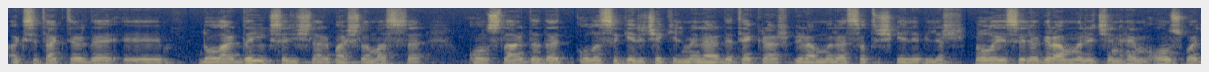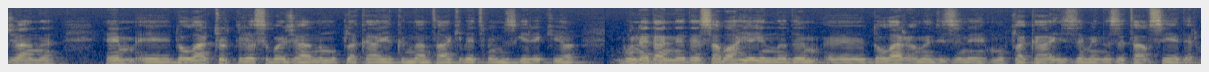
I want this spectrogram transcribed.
Aksi takdirde e, dolarda yükselişler başlamazsa onslarda da olası geri çekilmelerde tekrar gramlara satış gelebilir. Dolayısıyla gramlar için hem ons bacağını hem e, dolar Türk lirası bacağını mutlaka yakından takip etmemiz gerekiyor. Bu nedenle de sabah yayınladığım e, dolar analizini mutlaka izlemenizi tavsiye ederim.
